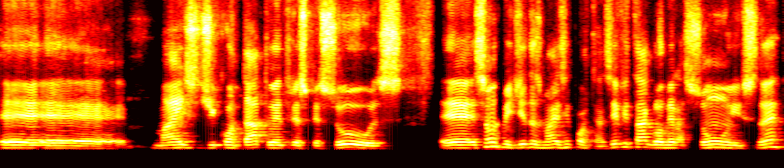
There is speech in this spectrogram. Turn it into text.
É, é, mais de contato entre as pessoas, é, são as medidas mais importantes. Evitar aglomerações, né?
